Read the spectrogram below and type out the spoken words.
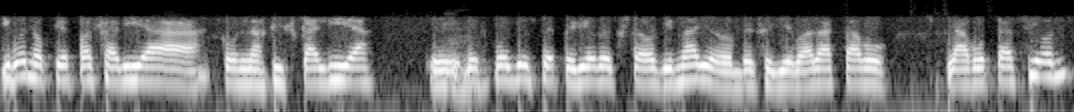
y bueno, ¿qué pasaría con la Fiscalía eh, después de este periodo extraordinario donde se llevará a cabo la votación,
